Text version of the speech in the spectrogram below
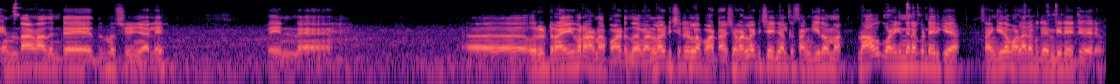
എന്താണ് അതിന്റെ ഇതെന്ന് വെച്ച് കഴിഞ്ഞാൽ പിന്നെ ഒരു ഡ്രൈവറാണ് ആ പാടുന്നത്. വെള്ളം അടിച്ചിട്ടുള്ള പാട്ടാണ് പക്ഷെ വെള്ളം അടിച്ചു കഴിഞ്ഞാൽ സംഗീതം നാവ് കുഴങ്ങുന്നതിനെ കൊണ്ടിരിക്കുക സംഗീതം വളരെ ഗംഭീരമായിട്ട് വരും.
